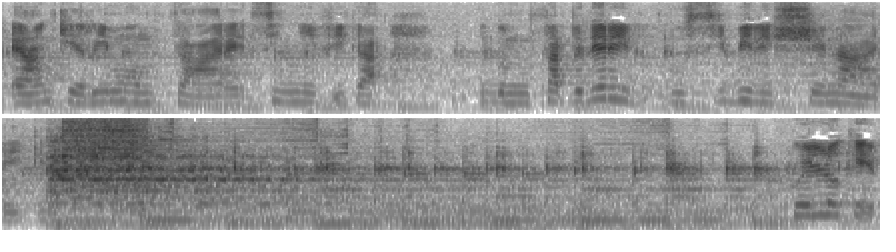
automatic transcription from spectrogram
e anche rimontare significa mm, far vedere i possibili scenari. Quello che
